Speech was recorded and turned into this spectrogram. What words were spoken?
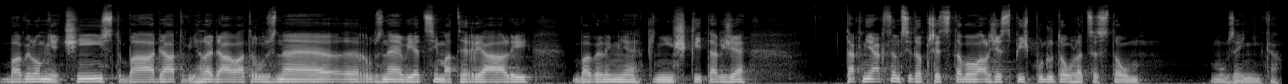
Bavilo mě číst, bádat, vyhledávat různé, různé věci, materiály, bavily mě knížky, takže tak nějak jsem si to představoval, že spíš půjdu touhle cestou muzejníka.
